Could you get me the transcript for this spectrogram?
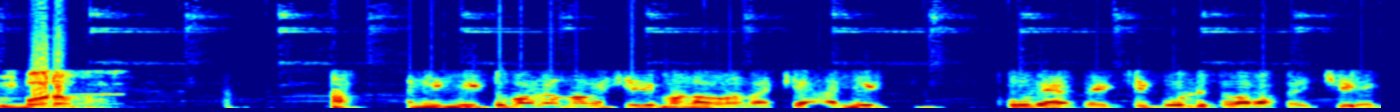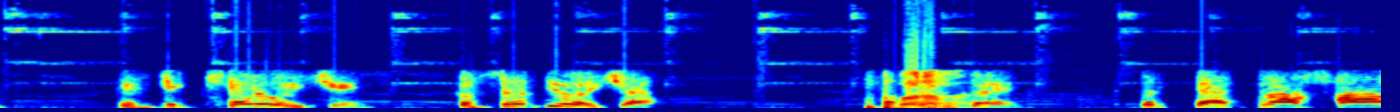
बरोबर. आणि मी तुम्हाला मग अशी म्हणालो ना की अनेक घोडे असायचे घोडेद्वार असायचे त्यांचे खेळ व्हायचे कसरती व्हायच्या. बरोबर. तर त्यातला हा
